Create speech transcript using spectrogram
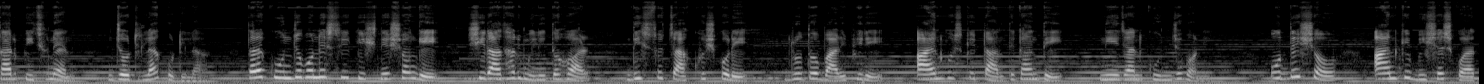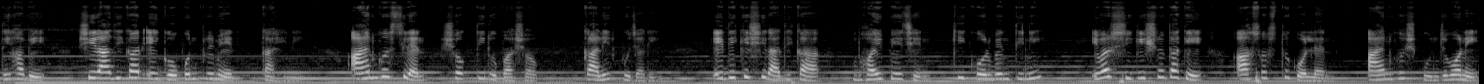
তার পিছু নেন জটিলা কুটিলা। তারা কুঞ্জবনের শ্রীকৃষ্ণের সঙ্গে শ্রী রাধার মিলিত হওয়ার দৃশ্য চাক্ষুষ করে দ্রুত বাড়ি ফিরে আয়ন ঘোষকে টানতে টানতে নিয়ে যান কুঞ্জবনে। উদ্দেশ্য, আয়নকে বিশ্বাস করাতে হবে শ্রী রাধিকার এই গোপন প্রেমের কাহিনী। আয়ন ঘোষ ছিলেন শক্তির উপাসক, কালীর পূজারী। এদিকে শ্রী রাধিকা ভয় পেয়েছেন, কি করবেন তিনি? এবার শ্রীকৃষ্ণ তাকে আশ্বস্ত করলেন। আয়ন ঘোষ কুঞ্জবনে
